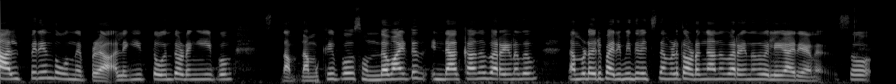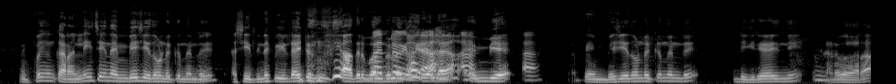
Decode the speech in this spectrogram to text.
താല്പര്യം തോന്നുന്നു എപ്പോഴാ? അല്ലെങ്കിൽ തോന്നി തുടങ്ങി ഇപ്പം നമുക്കിപ്പോൾ സ്വന്തമായിട്ട് ഉണ്ടാക്കാന്ന് പറയുന്നതും നമ്മുടെ ഒരു പരിമിതി വെച്ച് നമ്മൾ തുടങ്ങാന്ന് പറയുന്നത് വലിയ കാര്യമാണ്. സോ ഇപ്പൊ ഞാൻ കറന്റ് ചെയ്യുന്ന എം ബി എ ചെയ്തുകൊണ്ടിരിക്കുന്നുണ്ട് പക്ഷെ ഇതിന്റെ ഫീൽഡായിട്ടൊന്നും യാതൊരു ബന്ധമില്ല. M B A. M B A ചെയ്തുകൊണ്ടിരിക്കുന്നുണ്ട് ഡിഗ്രി കഴിഞ്ഞ്. അല്ലാണ്ട് വേറെ.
